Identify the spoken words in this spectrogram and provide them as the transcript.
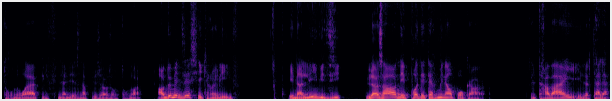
tournoi, puis finaliste dans plusieurs autres tournois. En 2010, il écrit un livre. Et dans le livre, il dit Le hasard n'est pas déterminant au poker. C'est le travail et le talent.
